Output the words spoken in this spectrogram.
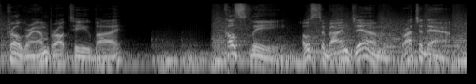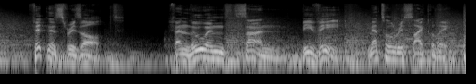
program brought to you by Kostly, hosted by Jim, Rotterdam. Fitness Result. Van Leeuwen Sun, BV, Metal Recycling.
